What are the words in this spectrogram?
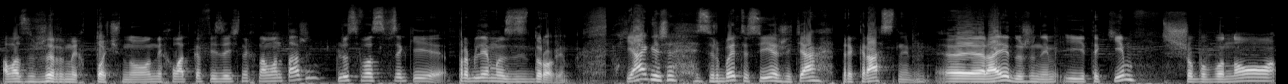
а у вас в жирних точно нехватка фізичних навантажень, плюс у вас всякі проблеми зі здоров'ям. Як же зробити своє життя прекрасним, е, райдужним і таким, щоб воно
